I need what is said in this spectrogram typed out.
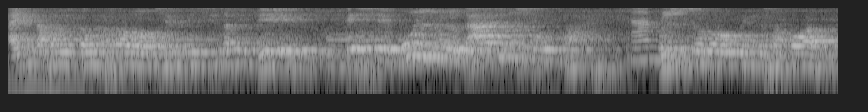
Aí ele está falando então para Salomão: você precisa viver o testemunho de humildade do seu pai. Amém. Por isso o Senhor falou comigo dessa forma,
